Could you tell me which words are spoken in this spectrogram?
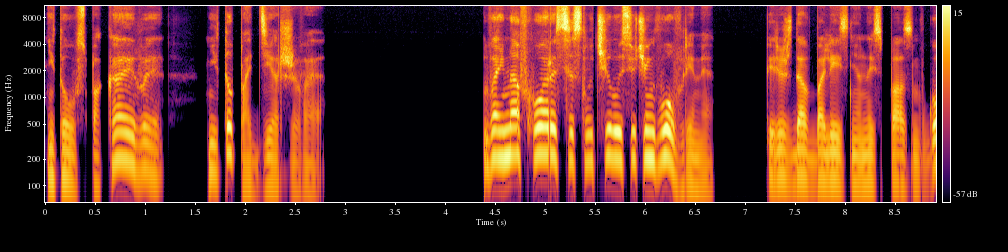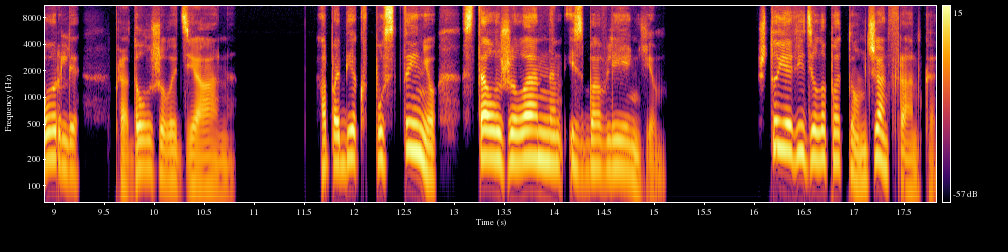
не то успокаивая, не то поддерживая. Война в Хуаресе случилась очень вовремя. Переждав болезненный спазм в горле, продолжила Диана. А побег в пустыню стал желанным избавлением. Что я видела потом, Джан Франко?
